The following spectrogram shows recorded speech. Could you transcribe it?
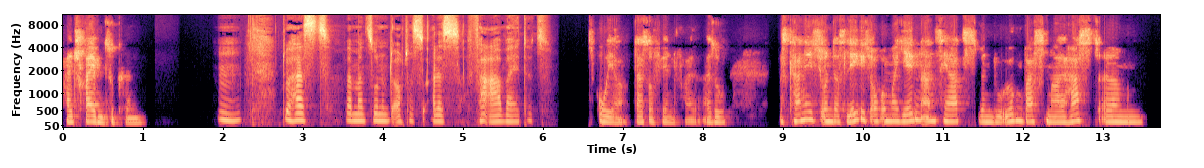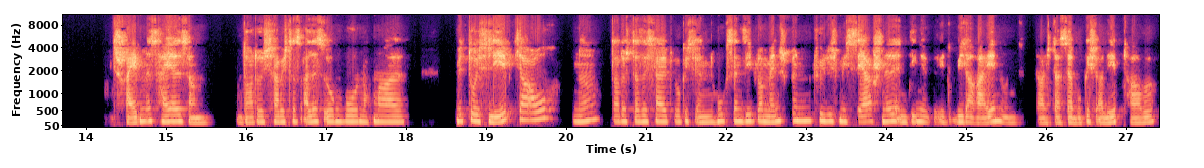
halt schreiben zu können. Mhm. Du hast, wenn man es so nimmt, auch das alles verarbeitet. Oh ja, das auf jeden Fall. Also das kann ich und das lege ich auch immer jeden ans Herz, wenn du irgendwas mal hast. Ähm, Schreiben ist heilsam. Und dadurch habe ich das alles irgendwo nochmal mit durchlebt ja auch. Ne? Dadurch, dass ich halt wirklich ein hochsensibler Mensch bin, fühle ich mich sehr schnell in Dinge wieder rein. Und da ich das ja wirklich erlebt habe,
